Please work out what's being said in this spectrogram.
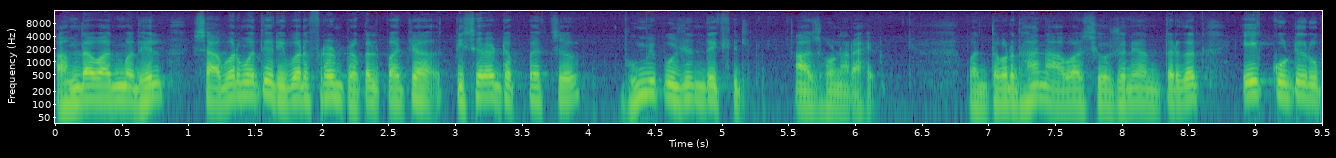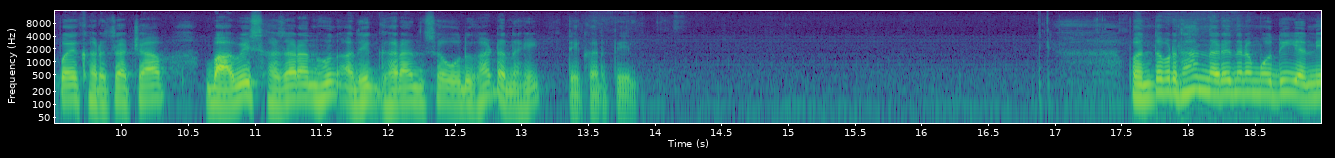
अहमदाबादमधील साबरमती रिव्हरफ्रंट प्रकल्पाच्या तिसऱ्या टप्प्याचं भूमिपूजन देखील आज होणार आहे. पंतप्रधान आवास योजनेअंतर्गत एक कोटी रुपये खर्चाच्या बावीस हजारांहून अधिक घरांचं उद्घाटनही ते करतील. पंतप्रधान नरेंद्र मोदी यांनी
